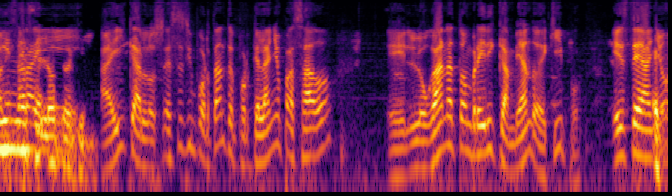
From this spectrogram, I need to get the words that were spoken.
¿Quién es el otro equipo? Ahí, Carlos, esto es importante, porque el año pasado eh, lo gana Tom Brady cambiando de equipo. Este año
